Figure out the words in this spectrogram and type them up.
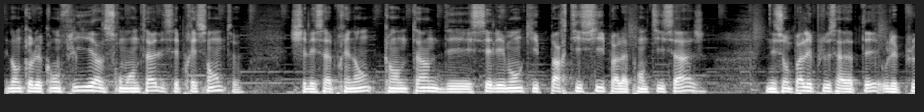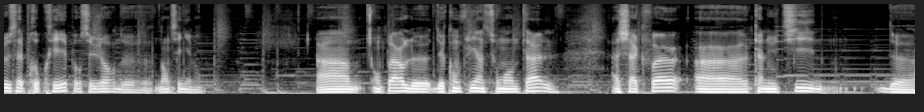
Et donc le conflit instrumental, il se présente chez les apprenants quand un des éléments qui participent à l'apprentissage ne sont pas les plus adaptés ou les plus appropriés pour ce genre d'enseignement. Euh, on parle de, conflit instrumental à chaque fois euh, qu'un outil de,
